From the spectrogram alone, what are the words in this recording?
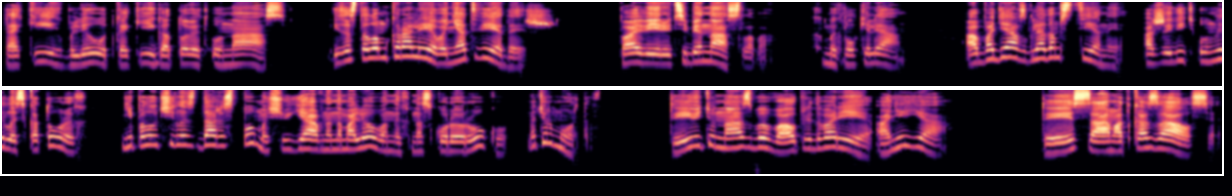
Таких блюд, какие готовят у нас, и за столом королевы не отведаешь. Поверю тебе на слово, хмыкнул Килиан, обводя взглядом стены, оживить унылость которых не получилось даже с помощью явно намалеванных на скорую руку натюрмортов. Ты ведь у нас бывал при дворе, а не я. Ты сам отказался,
